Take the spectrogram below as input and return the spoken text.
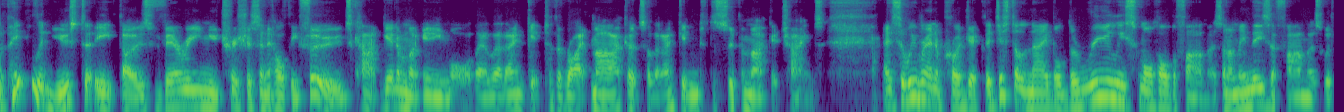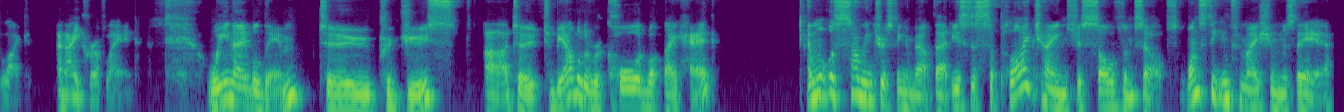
the people that used to eat those very nutritious and healthy foods can't get them anymore. They, they don't get to the right markets or they don't get into the supermarket chains. And so we ran a project that just enabled the really smallholder farmers, and I mean, these are farmers with like an acre of land. We enabled them to produce, uh, to, to be able to record what they had and what was so interesting about that is the supply chains just solved themselves. Once the information was there,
